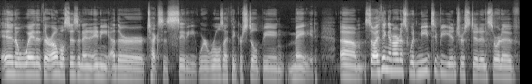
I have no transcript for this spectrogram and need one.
in a way that there almost isn't in any other Texas city where rules I think are still being made. Um, so I think an artist would need to be interested in sort of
